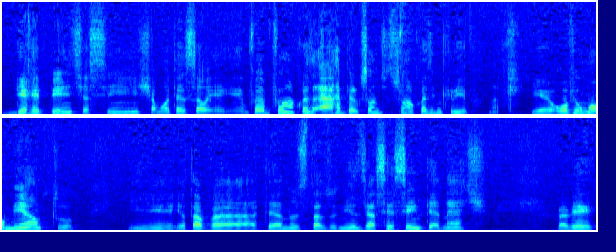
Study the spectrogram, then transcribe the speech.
de repente, assim, chamou atenção. Foi, foi uma coisa, a repercussão disso foi uma coisa incrível. né. E, houve um momento, eu estava até nos Estados Unidos acessei a internet para ver,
